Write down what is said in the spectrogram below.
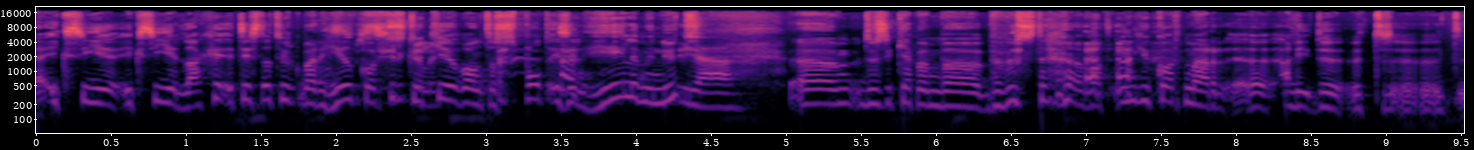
Ja, ik, zie je, ik zie je lachen. Het is natuurlijk maar een heel kort stukje, want de spot is een hele minuut. Ja. Um, dus ik heb hem uh, bewust wat ingekort, maar uh, allee, de, het, het,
